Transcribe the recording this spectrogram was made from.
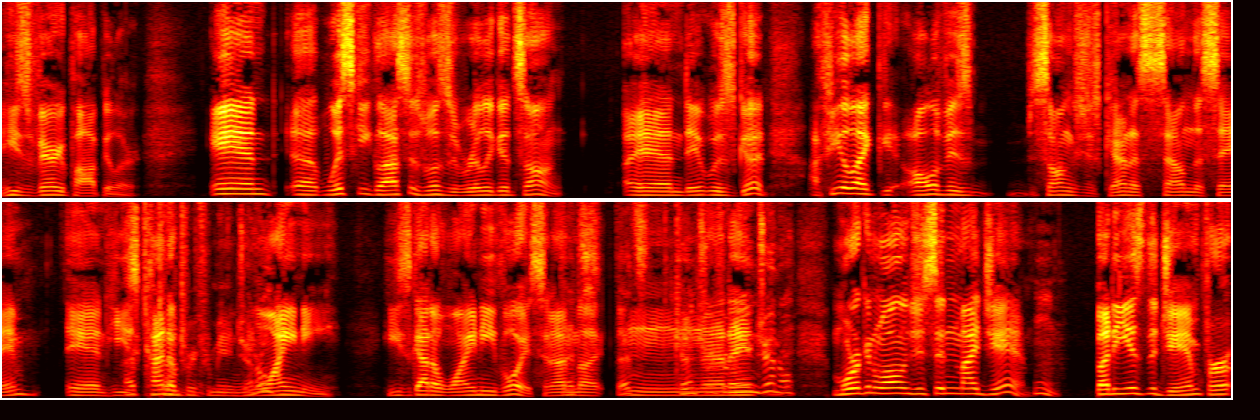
He's very popular. And uh, Whiskey Glasses was a really good song. And it was good. I feel like all of his songs just kind of sound the same. And he's That's kind of for me in general. whiny. He's got a whiny voice. And I'm That's- like, that's mm, country that for me in general. Morgan Wallen just isn't my jam. Hmm. But he is the jam for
